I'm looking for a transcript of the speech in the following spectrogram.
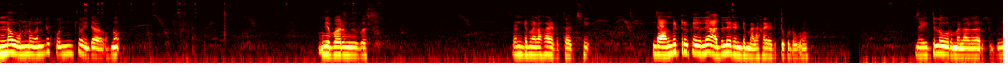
இன்னும் ஒன்று வந்து கொஞ்சம் இதாகணும். இங்கே பாருங்க பஸ் ரெண்டு மிளகாய் எடுத்தாச்சு. இந்த அங்கிட்டு இருக்கிறதுல அதில் ரெண்டு மிளகாய் எடுத்துக்கிடுவோம். இந்த இதில் ஒரு மிளகா இருக்குது.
